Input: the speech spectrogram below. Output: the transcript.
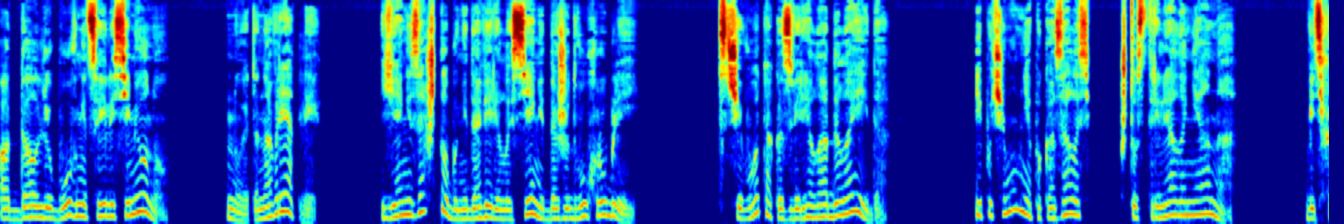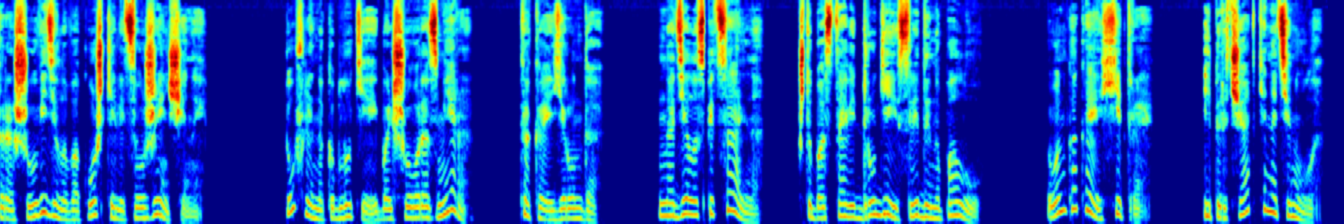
Отдал любовнице или Семену? Ну это навряд ли. Я ни за что бы не доверила Сене даже двух рублей. С чего так озверела Аделаида? И почему мне показалось, что стреляла не она? Ведь хорошо видела в окошке лицо женщины. Туфли на каблуке и большого размера? Какая ерунда. Надела специально, чтобы оставить другие следы на полу. Вон какая хитрая. И перчатки натянула.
